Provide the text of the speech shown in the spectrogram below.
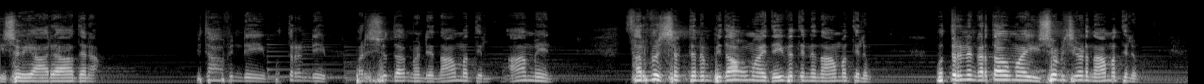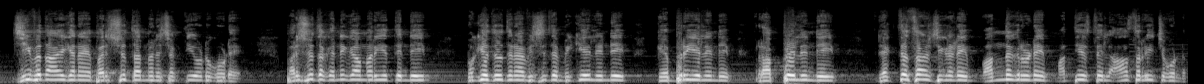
ഈശോയെ ആരാധന. പിതാവിന്റെയും പുത്രന്റെയും പരിശുദ്ധമ്മന്റെ നാമത്തിൽ ആമേൻ. സർവശക്തനും പിതാവുമായ ദൈവത്തിന്റെ നാമത്തിലും പുത്രനും കർത്താവുമായ ഈശോമിശിയുടെ നാമത്തിലും ജീവദായകനായ പരിശുദ്ധാത്മന ശക്തിയോടുകൂടെ പരിശുദ്ധ കന്യകാമറിയത്തിന്റെയും മുഖ്യദൂതന വിശുദ്ധ മിക്കേലിന്റെയും ഗബ്രിയലിന്റെയും റപ്പേലിന്റെയും രക്തസാക്ഷികളുടെയും വന്നകരുടെയും മധ്യസ്ഥയിൽ ആശ്രയിച്ചുകൊണ്ടും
